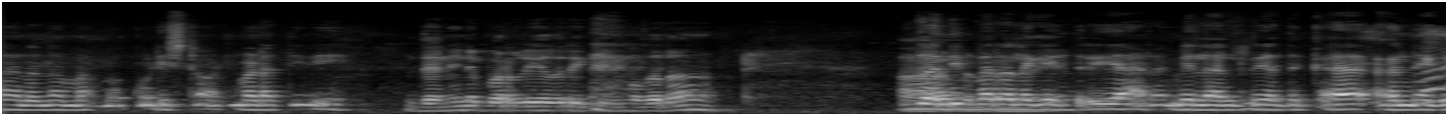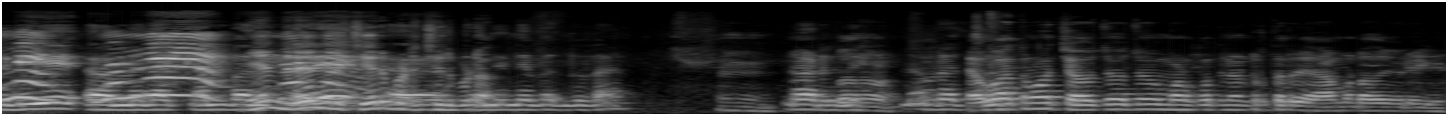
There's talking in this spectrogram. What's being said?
ನಾನು ನಮ್ಮ ಅಮ್ಮ ಕೂಡಿ ಸ್ಟಾರ್ಟ್ ಮಾಡತ್ತೀವಿ. ದನಿನೇ ಬರಲಿ ಅದ್ರಿ ಮೊದಲ? ಧ್ವನಿ ಬರಲಾಗೈತ್ರಿ ಆರಾಮಿಲ್ಲ ಅಲ್ರಿ ಅದಕ್ಕೆ. ನೆಗಡಿ ಆಮೇಲೆ ಬಂದದ. ನೋಡ್ರಿ ಚೌ ಚೌ ಚೌ ಮಾಡ್ಕೊತ ಅಂಟಿರ್ತಾರೆ ಯಾ ಮಾಡೋದು ಇವರಿಗೆ.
